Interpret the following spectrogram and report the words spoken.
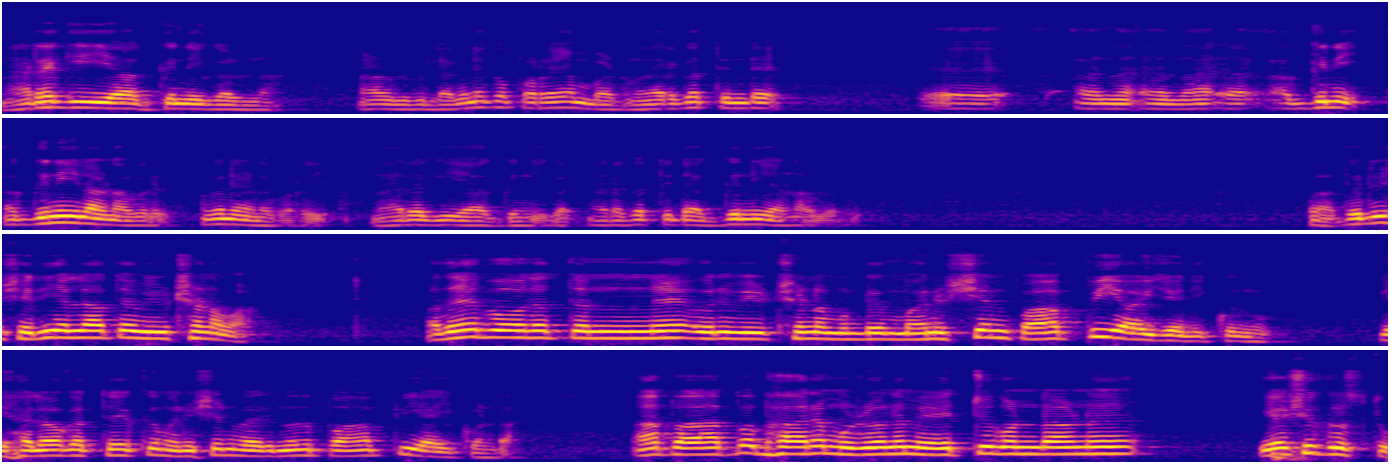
നരകീയ അഗ്നികൾ എന്നാണ് അങ്ങനെയൊക്കെ പറയാൻ പാടില്ല. നരകത്തിന്റെ അഗ്നി അഗ്നിയിലാണ് അവർ. അങ്ങനെയാണ് പറയുക. നരകീയ അഗ്നികൾ. നരകത്തിന്റെ അഗ്നിയാണ് അവർ. അപ്പോൾ അതൊരു ശരിയല്ലാത്ത വീക്ഷണമാണ്. അതേപോലെ തന്നെ ഒരു വീക്ഷണമുണ്ട്. മനുഷ്യൻ പാപ്പിയായി ജനിക്കുന്നു. ഇഹലോകത്തേക്ക് മനുഷ്യൻ വരുന്നത് പാപ്പിയായിക്കൊണ്ടാണ് ആ പാപഭാരം മുഴുവനും ഏറ്റുകൊണ്ടാണ് യേശു ക്രിസ്തു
